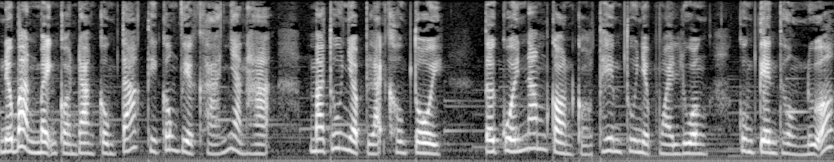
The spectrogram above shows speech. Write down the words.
Nếu bản mệnh còn đang công tác thì công việc khá nhàn hạ, mà thu nhập lại không tồi. Tới cuối năm còn có thêm thu nhập ngoài luồng, cùng tiền thưởng nữa,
